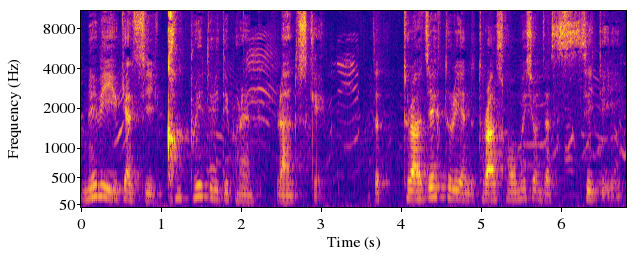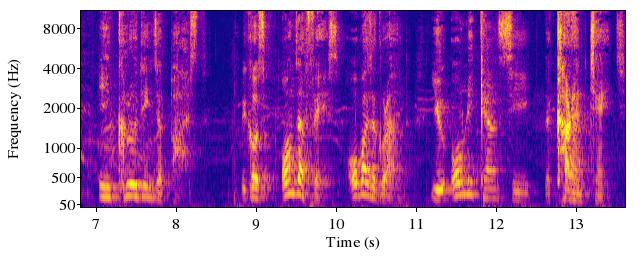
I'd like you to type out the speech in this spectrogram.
Maybe you can see completely different landscape. The trajectory and the transformation of the city, including the past. Because on the face, over the ground, you only can see the current change,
